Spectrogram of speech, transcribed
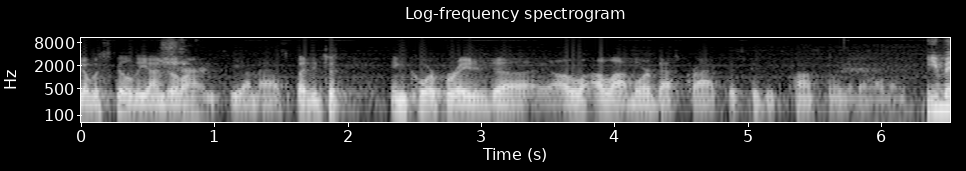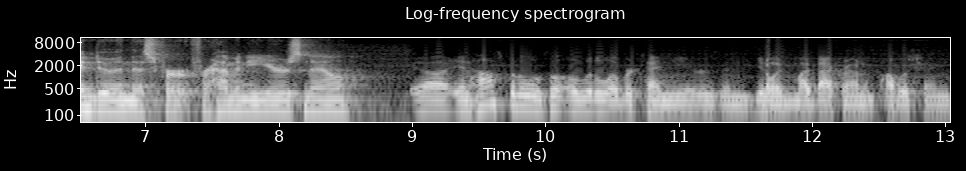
you know, was still the underlying sure. CMS, but it just incorporated uh, a, a, lot more best practice because it's constantly evolving. You've been doing this for for how many years now? Uh, in hospitals, a little over ten years, and you know, in my background in publishing,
